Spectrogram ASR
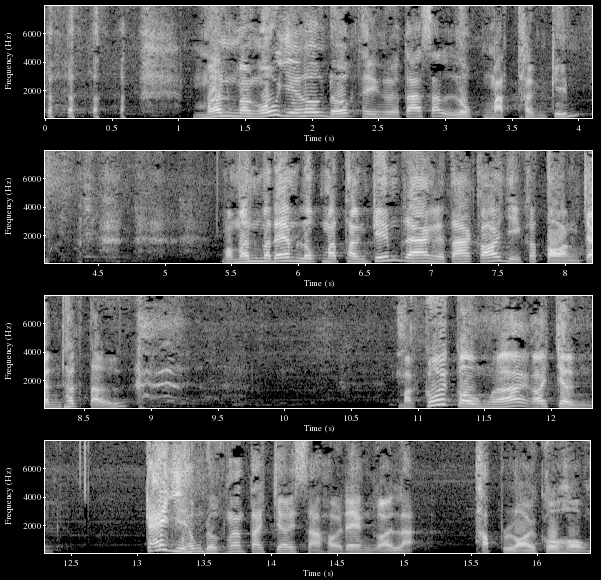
Mình mà ngủ dị hương được thì người ta sẽ lục mạch thần kiếm. Mà mình mà đem lục mạch thần kiếm ra, người ta có gì? Có toàn chân thất tử. Mà cuối cùng á, gọi chừng, cái gì không được nó, người ta chơi xã hội đen gọi là thập loại cô hồn.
